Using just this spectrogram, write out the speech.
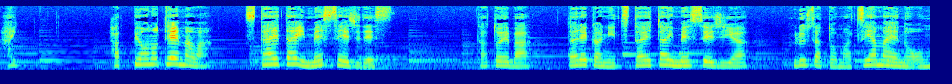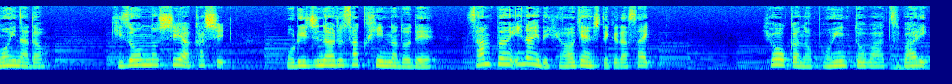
はい。発表のテーマは伝えたいメッセージです。例えば誰かに伝えたいメッセージやふるさと松山への思いなど既存の詩や歌詞オリジナル作品などで3分以内で表現してください。評価のポイントはズバリ。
